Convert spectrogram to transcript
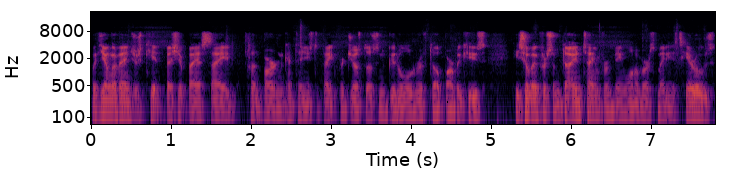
With Young Avengers Kate Bishop by his side, Clint Barton continues to fight for justice and good old rooftop barbecues. He's hoping for some downtime from being one of Earth's mightiest heroes,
